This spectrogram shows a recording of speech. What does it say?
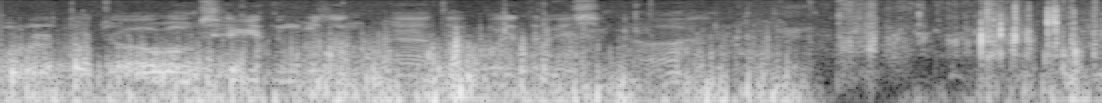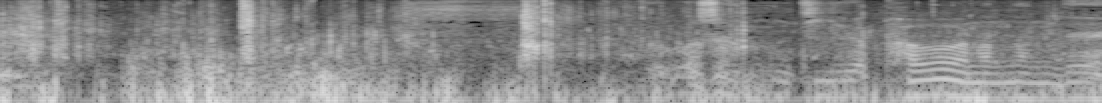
오늘 또 조금 색이 든 것은 예, 다 보여드리겠습니다. 그것은 뒤가 파가 났는데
